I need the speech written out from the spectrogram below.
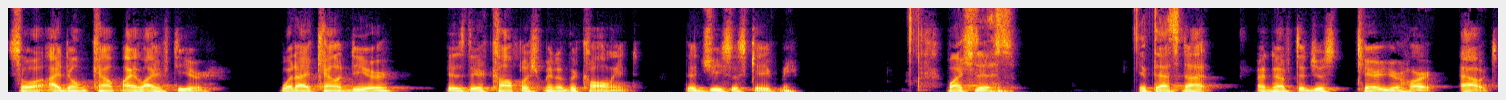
So I don't count my life dear. What I count dear is the accomplishment of the calling that Jesus gave me. Watch this. If that's not enough to just tear your heart out,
